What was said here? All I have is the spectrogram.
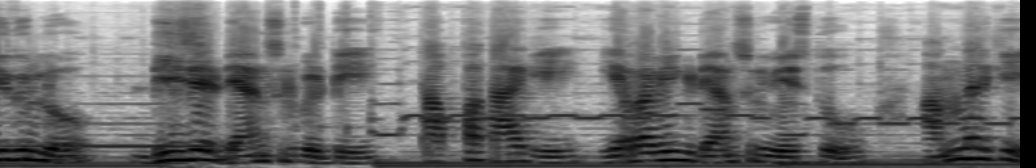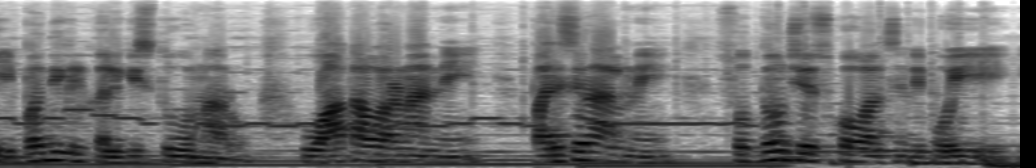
ఈదుల్లో డీజే డ్యాన్సులు పెట్టి తప్ప తాగి ఇర్రవీగి డ్యాన్సులు వేస్తూ అందరికీ ఇబ్బందులు కలిగిస్తూ ఉన్నారు. వాతావరణాన్ని పరిసరాలని శుద్ధం చేసుకోవాల్సింది పోయి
